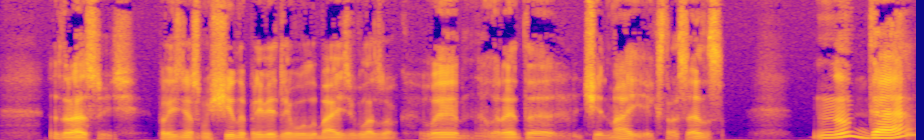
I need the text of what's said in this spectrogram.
— Здравствуйте, — произнес мужчина, приветливо улыбаясь в глазок. — Вы Лоретта Чинмай, экстрасенс? — Ну, да,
